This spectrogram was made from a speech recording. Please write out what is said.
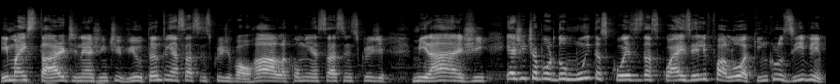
e mais tarde, né, a gente viu tanto em Assassin's Creed Valhalla como em Assassin's Creed Mirage, e a gente abordou muitas coisas das quais ele falou aqui, inclusive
